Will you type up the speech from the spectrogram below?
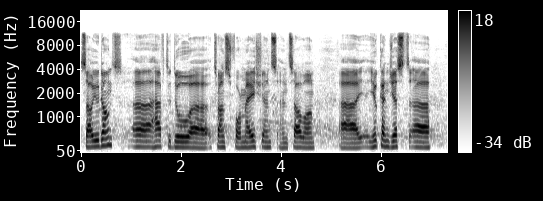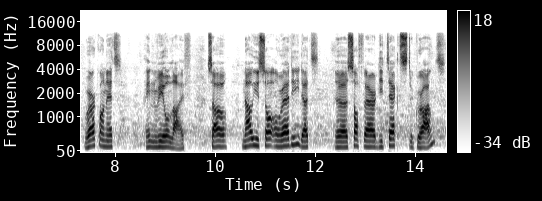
So you don't uh, have to do uh, transformations and so on. Uh, you can just uh, work on it in real life. So now you saw already that the software detects the ground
